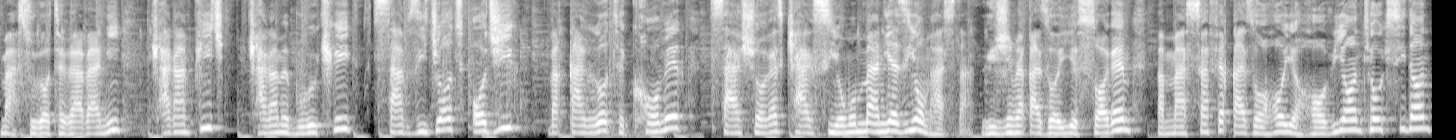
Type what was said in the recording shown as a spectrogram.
محصولات روانی کرمپیچ کرم بروکری سبزیجات آجیر و قرات کامل سرشار از کلسیوم و منیزیم هستند رژیم غذایی سالم و مصرف غذاهای حاوی آنتی اکسیدان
